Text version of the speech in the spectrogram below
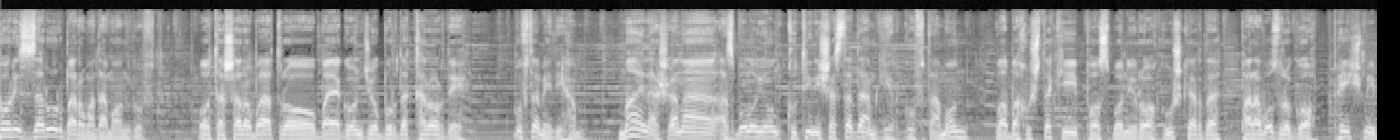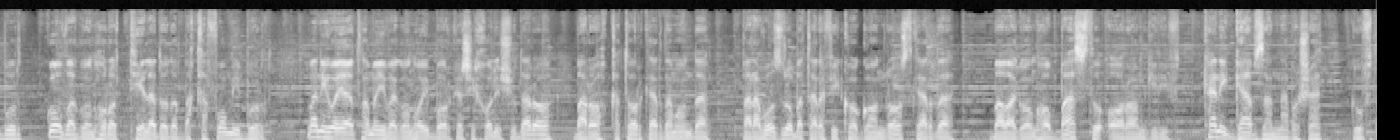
кори зарур баромадамон гуфт. Оташаробатро ба ягон ҷо бурда қарор деҳ гуфта медиҳам. Майлаш ана аз болои он қутӣ нишаста дам гир гуфт амон ва ба хуштаки посбони роҳ гӯш карда паровозро гоҳ пеш мебурд гоҳ вагонҳоро тела дода ба қафо мебурд ва ниҳоят ҳамаи вагонҳои боркаши холишударо ба роҳ қатор карда монда. Паровозро ба тарафи когон рост карда ба вагонҳо басту ором гирифт. Кани гап зан набошад гуфт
